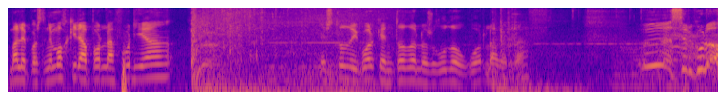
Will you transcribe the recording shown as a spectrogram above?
Vale, pues tenemos que ir a por la furia. Es todo igual que en todos los Good of War, la verdad. ¡Uh, ¡Círculo!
